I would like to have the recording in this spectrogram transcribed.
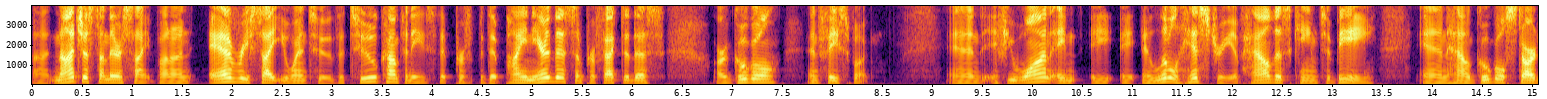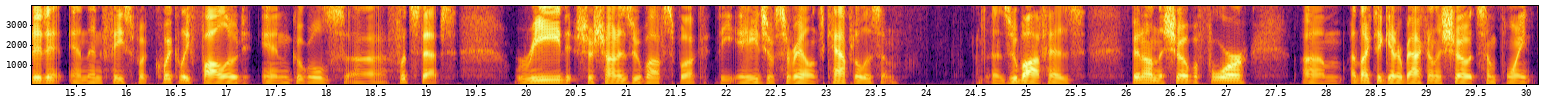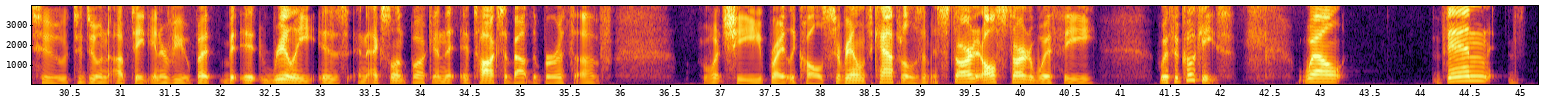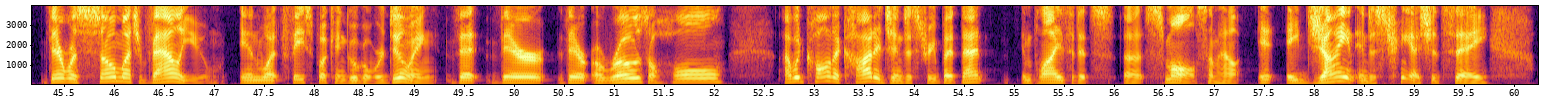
uh, not just on their site, but on every site you went to. The two companies that, that pioneered this and perfected this are Google and Facebook. And if you want a, a, a little history of how this came to be, and how Google started it, and then Facebook quickly followed in Google's uh, footsteps. Read Shoshana Zuboff's book, The Age of Surveillance Capitalism. Uh, Zuboff has been on the show before. Um, I'd like to get her back on the show at some point to to do an update interview. But, but it really is an excellent book, and it, talks about the birth of what she rightly calls surveillance capitalism. It started it all started with the with the cookies. Well, then there was so much value in what Facebook and Google were doing that there there arose a whole I would call it a cottage industry, but that implies that it's uh, small somehow. It, a giant industry, I should say,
